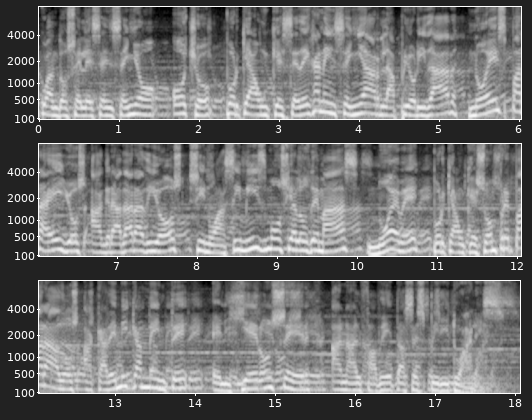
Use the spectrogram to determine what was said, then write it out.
cuando se les enseñó. 8. Porque aunque se dejan enseñar, la prioridad no es para ellos agradar a Dios, sino a sí mismos y a los demás. 9. Porque aunque son preparados académicamente, eligieron ser analfabetas espirituales.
